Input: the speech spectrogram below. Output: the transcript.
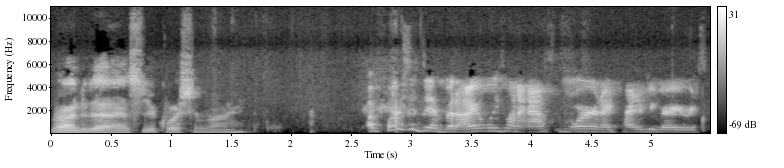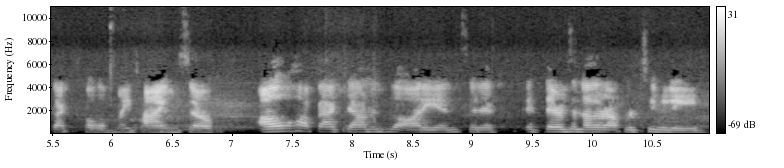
Ryan, did that answer your question, Ryan? Of course it did, but I always want to ask more, and I try to be very respectful of my time. So I'll hop back down into the audience, and if if there's another opportunity,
